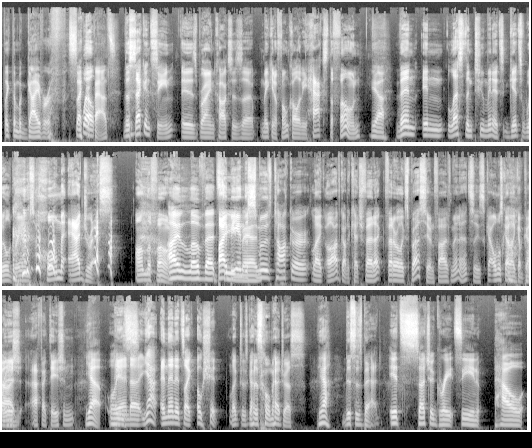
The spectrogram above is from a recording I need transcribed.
like the MacGyver of psychopaths. Well, the second scene is Brian Cox is uh, making a phone call and he hacks the phone Yeah. Then in less than two minutes, gets Will Graham's home address on the phone. I love that by scene, being the smooth talker, like, oh, I've got to catch FedEx, Federal Express here in five minutes. He's got almost got like a Oh, God. British affectation, Yeah. Well, and uh, yeah, and then it's like, oh shit, Lecter's got his home address. yeah. This is bad. It's such a great scene how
